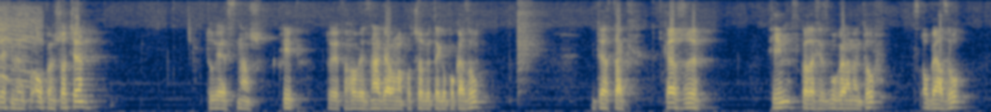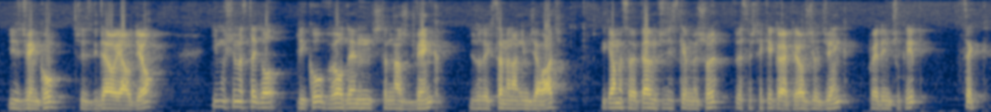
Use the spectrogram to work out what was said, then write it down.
Jesteśmy w OpenShocie. Tu jest nasz klip, który fachowiec nagrał na potrzeby tego pokazu. I teraz tak, każdy film składa się z dwóch elementów. Z obrazu i z dźwięku, czyli z wideo i audio. I musimy z tego pliku wyodrębnić ten nasz dźwięk, jeżeli chcemy na nim działać. Klikamy sobie prawym przyciskiem myszy. Tu jest coś takiego jak rozdział dźwięk, pojedynczy klip. Cyk.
